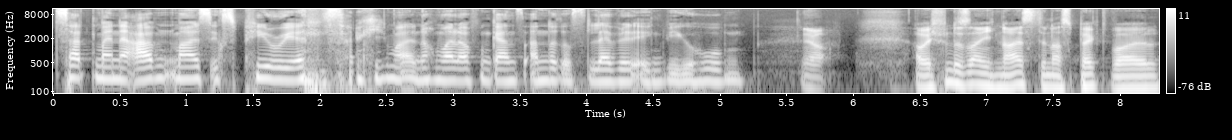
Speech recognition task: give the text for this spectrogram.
das hat meine Abendmahls-Experience, sag ich mal, nochmal auf ein ganz anderes Level irgendwie gehoben. Ja. Aber ich finde das eigentlich nice, den Aspekt, weil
